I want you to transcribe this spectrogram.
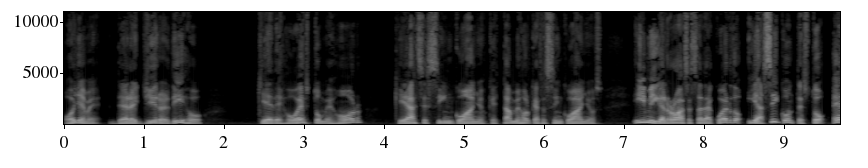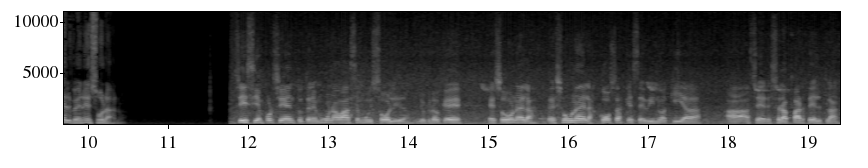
óyeme, Derek Jeter dijo que dejó esto mejor que hace cinco años, que está mejor que hace cinco años. Y Miguel Rojas está de acuerdo y así contestó el venezolano. Sí, 100%, tenemos una base muy sólida. Yo creo que eso es una de las, eso es una de las cosas que se vino aquí a, hacer, eso era parte del plan,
